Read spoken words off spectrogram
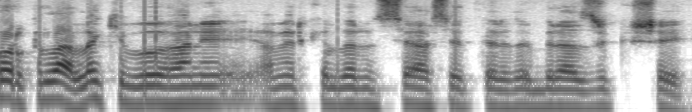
korkularla ki bu hani Amerikalıların siyasetleri de birazcık şey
